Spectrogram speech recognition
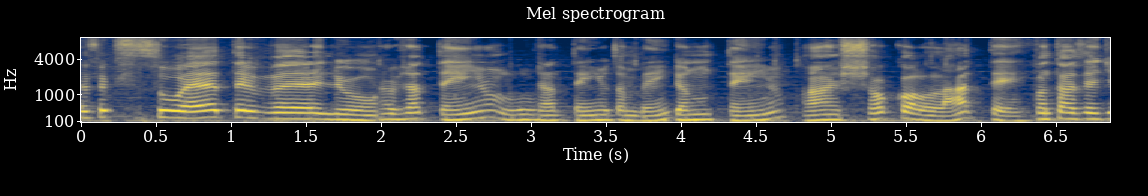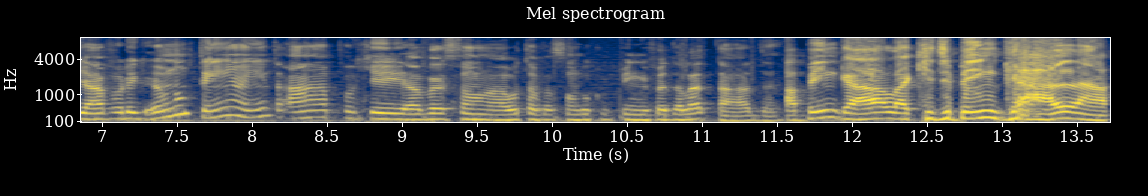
Esse suéter, velho. Eu já tenho, já tenho também, que eu não tenho. Ah, chocolate? Fantasia de árvore. Eu não tenho ainda. Ah, porque a versão, a outra versão do Cupim foi deletada. A bengala aqui de bengala.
